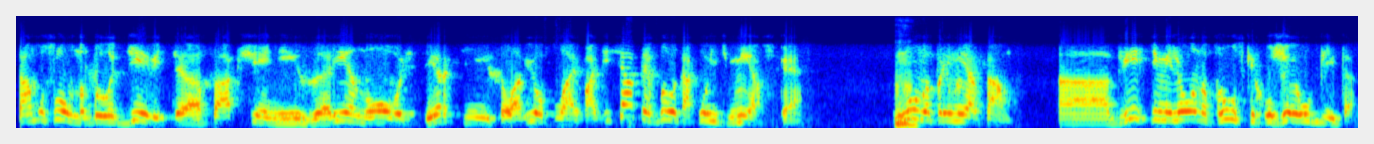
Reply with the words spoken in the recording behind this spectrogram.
Там условно было 9 э, сообщений из РИА Новости, РТ, Соловьев Live, а десятое было какое-нибудь мерзкое. Mm-hmm. Ну, например, там 200 э, миллионов русских уже убито.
